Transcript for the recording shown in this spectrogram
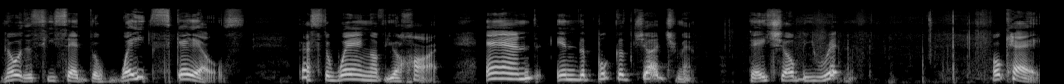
Notice he said the weight scales. That's the weighing of your heart. And in the book of judgment, they shall be written. Okay,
